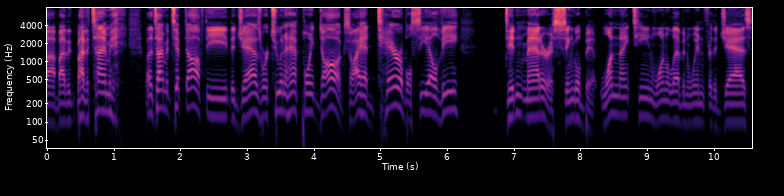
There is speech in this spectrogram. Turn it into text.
uh, by the by the time by the time it tipped off, the the Jazz were two and a half point dogs. So I had terrible CLV. Didn't matter a single bit. 119, 111 win for the Jazz.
